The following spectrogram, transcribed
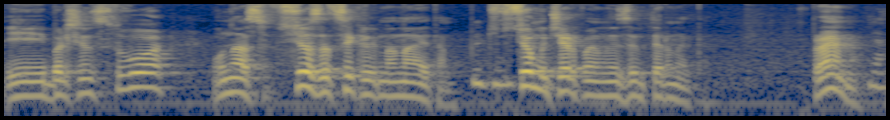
и большинство у нас все зациклено на этом. Все мы черпаем из интернета. Правильно? Да.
